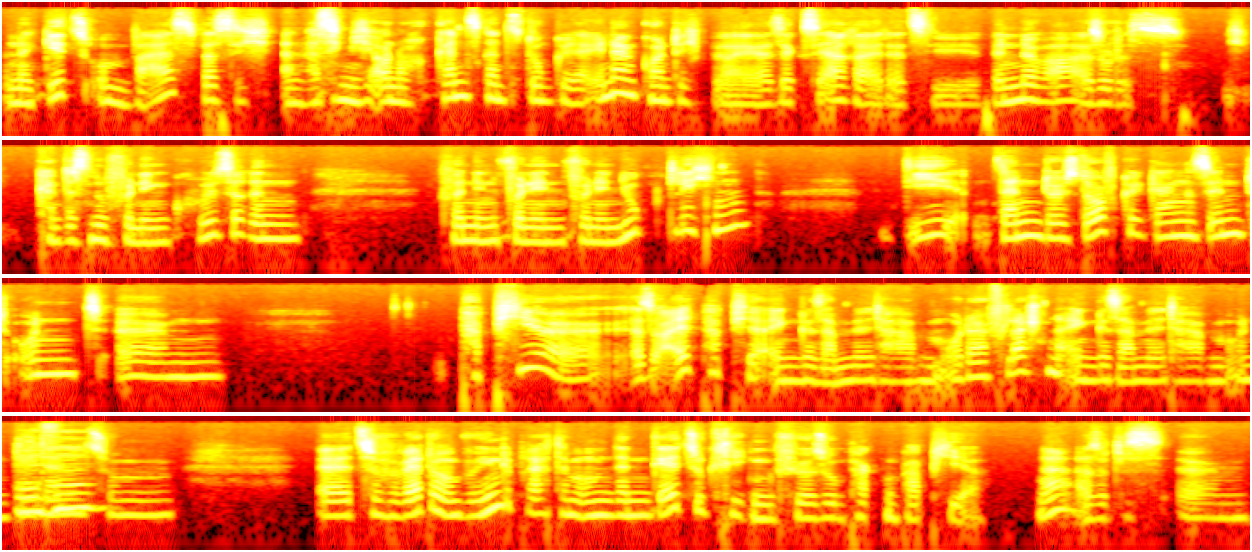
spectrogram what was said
Und dann geht's um was, was ich, an was ich mich auch noch ganz, ganz dunkel erinnern konnte. Ich war ja sechs Jahre alt, als die Wende war. Also das, ich kannte das nur von den größeren, von den, von den, von den Jugendlichen, die dann durchs Dorf gegangen sind und ähm, Papier, also Altpapier eingesammelt haben oder Flaschen eingesammelt haben und die mhm. dann zum äh, zur Verwertung irgendwo hingebracht haben, um dann Geld zu kriegen für so ein Packen Papier. Ne? Also das ähm,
